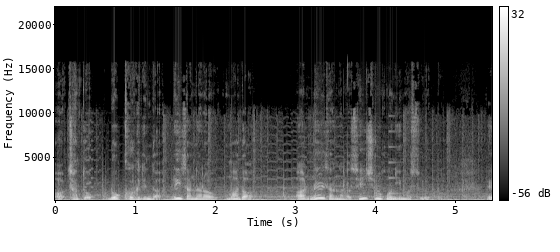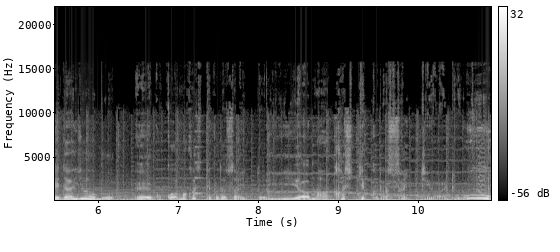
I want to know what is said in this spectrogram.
あちゃんとロックかけてんだ。レイさんならまだ。あレイさんなら選手の方にいますよ。とえ大丈夫、えーここは任せてくださいといや任せてくださいって言われておお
